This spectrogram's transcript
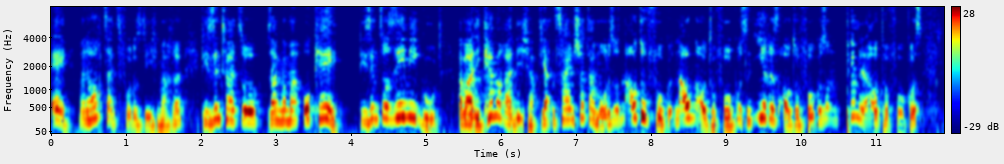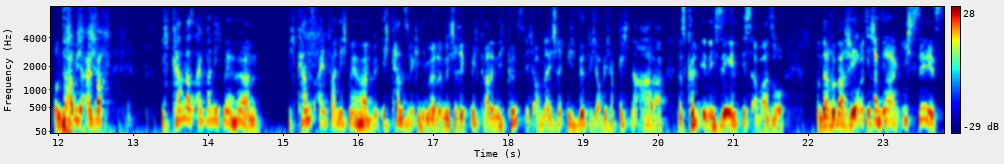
ey, meine Hochzeitsfotos, die ich mache, die sind halt so, sagen wir mal, okay. Die sind so semi-gut. Aber die Kamera, die ich habe, die hat einen Silent Shutter Modus und einen Autofokus, einen Augenautofokus, einen Iris Autofokus und einen Pimmel Autofokus. Und da habe ich einfach, ich kann das einfach nicht mehr hören. Ich kann es einfach nicht mehr hören. Ich kann es wirklich nicht mehr hören. Und ich reg mich gerade nicht künstlich auf. Nein, ich reg mich wirklich auf. Ich habe echt eine Ader. Das könnt ihr nicht sehen, ist aber so. Und darüber ich reg ich mich. sagen, ich sehe es.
